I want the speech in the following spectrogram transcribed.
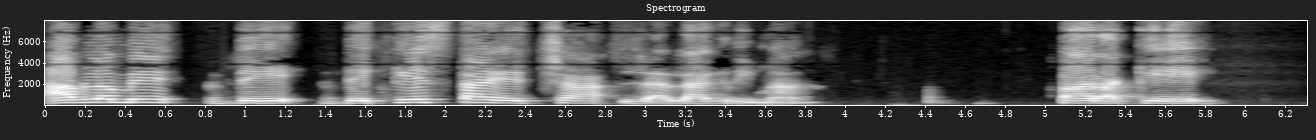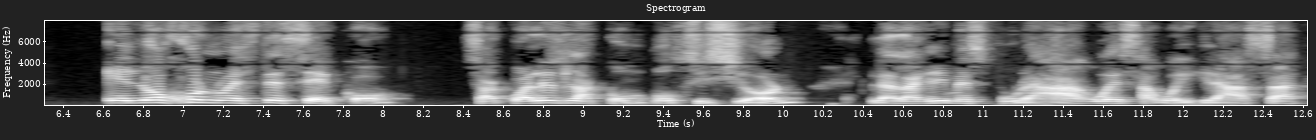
háblame de, de qué está hecha la lágrima para que el ojo no esté seco, o sea, cuál es la composición, la lágrima es pura agua, es agua y grasa,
